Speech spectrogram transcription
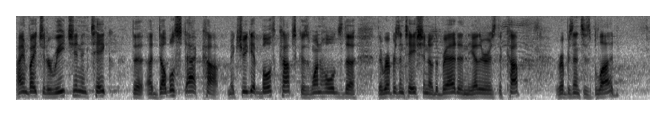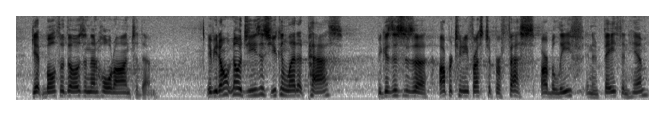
I invite you to reach in and take the, a double stack cup. Make sure you get both cups because one holds the, the representation of the bread and the other is the cup. It represents His blood. Get both of those and then hold on to them. If you don't know Jesus, you can let it pass because this is an opportunity for us to profess our belief and in faith in Him,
